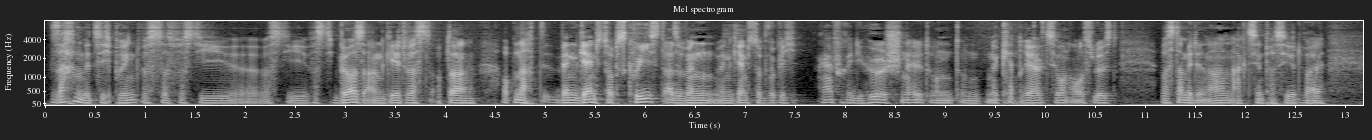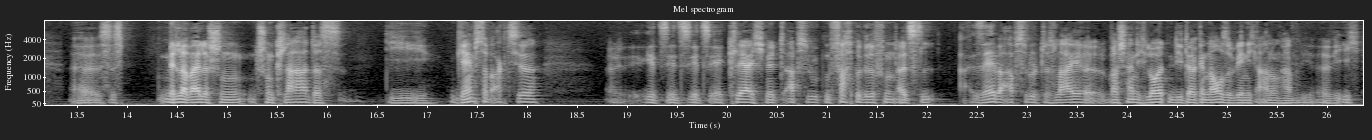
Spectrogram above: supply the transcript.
Sachen mit sich bringt, was das, was die, äh, was die, was die Börse angeht, was, ob da, ob nach, wenn GameStop squeezed, also wenn, wenn GameStop wirklich einfach in die Höhe schnellt und, und eine Kettenreaktion auslöst, was da mit den anderen Aktien passiert, weil äh, es ist mittlerweile schon, schon klar, dass die GameStop-Aktie, äh, jetzt, jetzt, jetzt erkläre ich mit absoluten Fachbegriffen als selber absolutes Laie, wahrscheinlich Leuten, die da genauso wenig Ahnung haben wie, äh, wie ich,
